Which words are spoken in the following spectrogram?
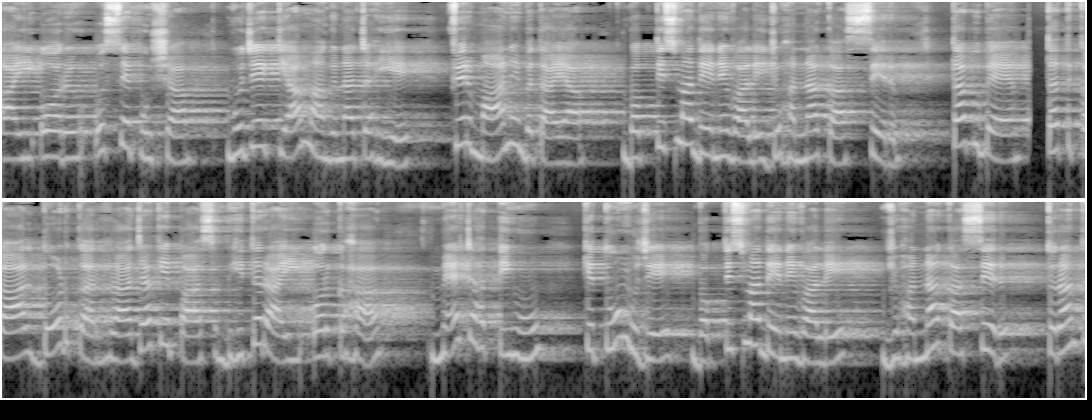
आई और उससे पूछा, मुझे क्या मांगना चाहिए? फिर माँ ने बताया, बपतिस्मा देने वाले जोहन्ना का सिर। तब वह तत्काल दौड़कर राजा के पास भीतर आई और कहा, मैं चाहती हूँ कि तू मुझे बपतिस्मा देने वाले योहन्ना का सिर तुरंत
